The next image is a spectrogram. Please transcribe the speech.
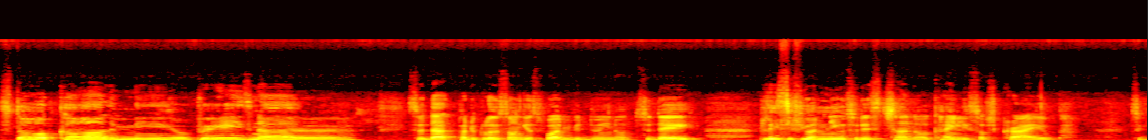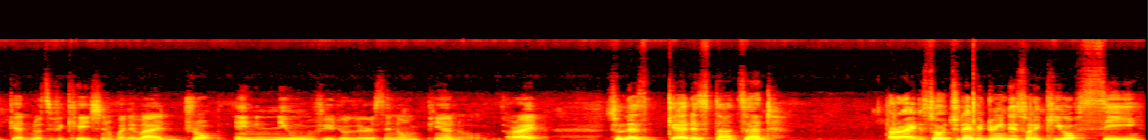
stop calling me your prisoner. So that particular song is what we'll be doing today. Please if you are new to this channel kindly subscribe to get notification whenever I drop any new video lesson on piano. Alright, so let's get it started. Alright, so today we're doing this on the key of C.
